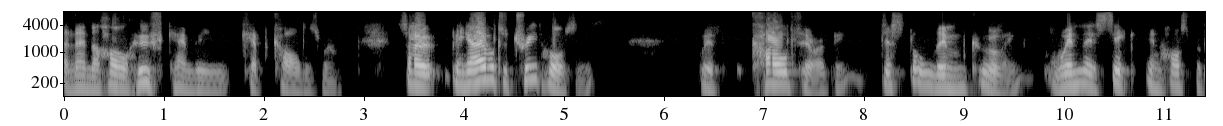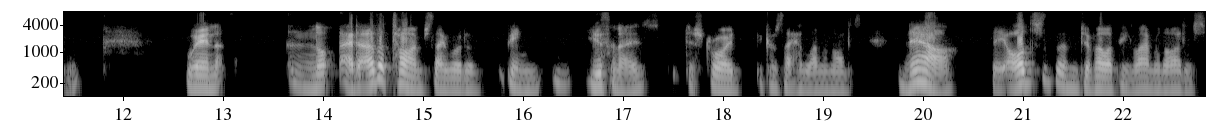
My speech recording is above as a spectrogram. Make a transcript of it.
And then the whole hoof can be kept cold as well. So being able to treat horses with cold therapy distal limb cooling when they're sick in hospital, when not at other times they would have been euthanized, destroyed because they had laminitis. Now, the odds of them developing laminitis,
